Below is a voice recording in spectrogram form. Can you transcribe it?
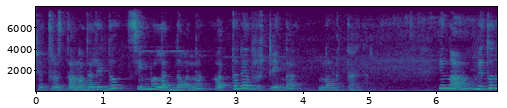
ಶತ್ರು ಸ್ಥಾನದಲ್ಲಿದ್ದು ಸಿಂಹ ಲಗ್ನವನ್ನು ಹತ್ತನೇ ದೃಷ್ಟಿಯಿಂದ ನೋಡ್ತಾ ಇದ್ದಾರೆ. ಇನ್ನು ಮಿಥುನ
